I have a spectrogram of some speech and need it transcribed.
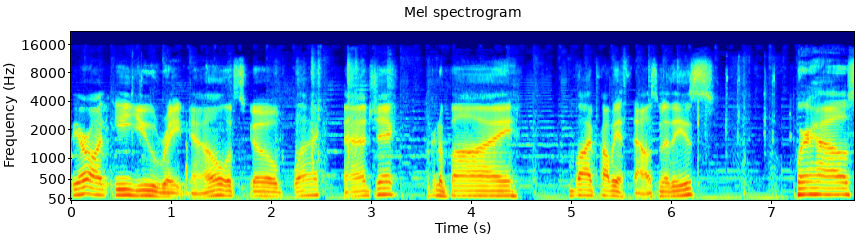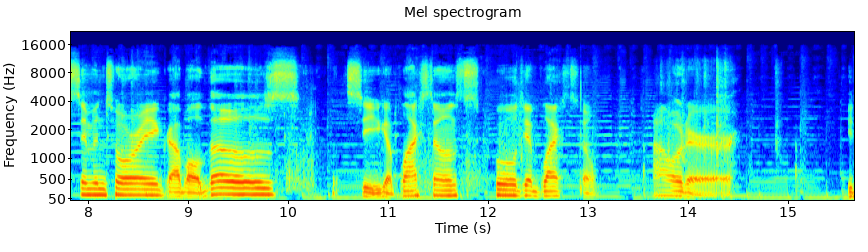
We are on EU right now. Let's go black magic. We're gonna buy buy probably a thousand of these. Warehouse inventory. Grab all those. Let's see. You got blackstones. Cool. Do you have blackstone powder? You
